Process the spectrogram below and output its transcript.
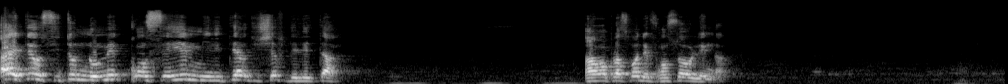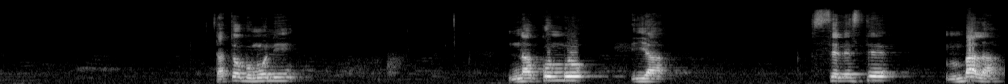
a été aussitôt nommé conseiller militaire du chef de l'État en remplacement de François Olenga. Tata Bomoni, na kombo ya celestin mbala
